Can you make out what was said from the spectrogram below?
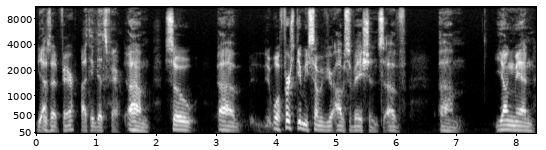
Yeah. is that fair? I think that's fair. Um, so, uh, well, first, give me some of your observations of um, young men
